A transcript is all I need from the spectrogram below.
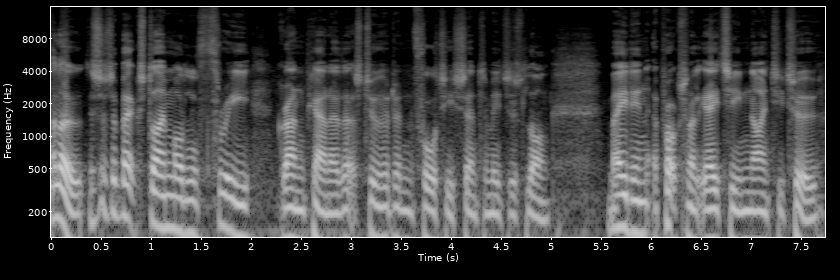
Hello, this is a Bechstein Model 3 grand piano that's 240 centimetres long, made in approximately 1892.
